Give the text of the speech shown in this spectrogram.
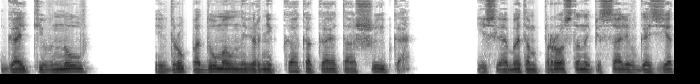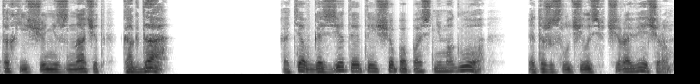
Гай кивнул и вдруг подумал, наверняка какая-то ошибка. Если об этом просто написали в газетах, еще не значит, когда. Хотя в газеты это еще попасть не могло — это же случилось вчера вечером.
